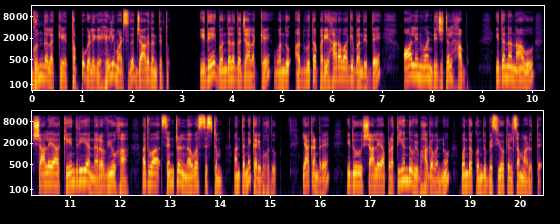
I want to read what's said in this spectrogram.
ಗೊಂದಲಕ್ಕೆ, ತಪ್ಪುಗಳಿಗೆ ಹೇಳಿ ಮಾಡಿಸಿದ ಜಾಗದಂತಿತ್ತು. ಇದೇ ಗೊಂದಲದ ಜಾಲಕ್ಕೆ ಒಂದು ಅದ್ಭುತ ಪರಿಹಾರವಾಗಿ ಬಂದಿದ್ದೆ all in one digital hub. ಇದನ್ನ ನಾವು ಶಾಲೆಯ ಕೇಂದ್ರೀಯ ನರವ್ಯೂಹ ಅಥವಾ ಸೆಂಟ್ರಲ್ ನರ್ವಸ್ ಸಿಸ್ಟಮ್ ಅಂತಲೇ ಕರಿಬಹುದು. ಯಾಕಂದ್ರೆ ಇದು ಶಾಲೆಯ ಪ್ರತಿಯೊಂದು ವಿಭಾಗವನ್ನು ಒಂದಕ್ಕೊಂದು ಬೆಸೆಯೋ ಕೆಲಸ ಮಾಡುತ್ತೆ.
